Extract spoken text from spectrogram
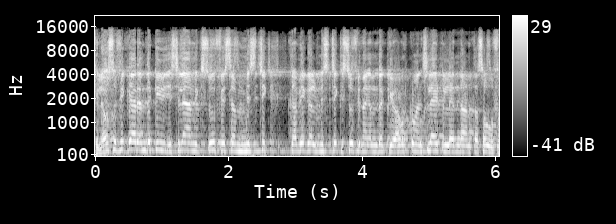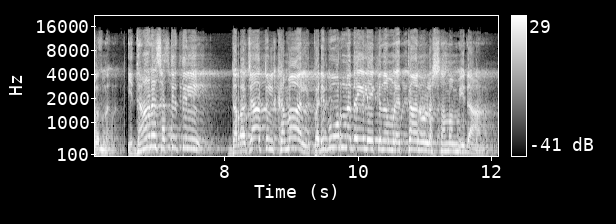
ഫിലോസഫിക്കാർ എന്തൊക്കെയോ ഇസ്ലാമിക് സൂഫിസം മിസ്റ്റിക് കവികൾ മിസ്റ്റിക് സൂഫി എന്തൊക്കെയോ അവർക്ക് മനസ്സിലായിട്ടില്ല എന്താണ് തസൗഫ് എന്ന്. ഇതാണ് സത്യത്തിൽ ദറജാത്തുൽ ഖമാൽ പരിപൂർണതയിലേക്ക് നമ്മൾ എത്താനുള്ള ശ്രമം ഇതാണ്.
